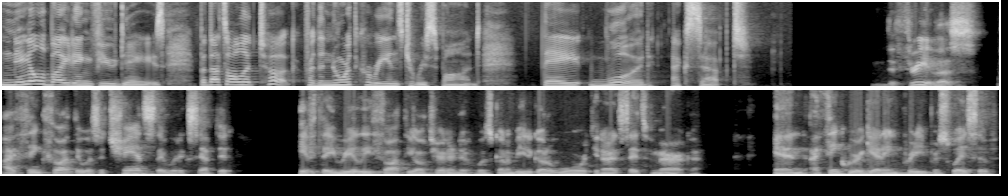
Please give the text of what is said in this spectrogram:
nail biting few days, but that's all it took for the North Koreans to respond. They would accept. The three of us, I think, thought there was a chance they would accept it if they really thought the alternative was going to be to go to war with the United States of America. And I think we were getting pretty persuasive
